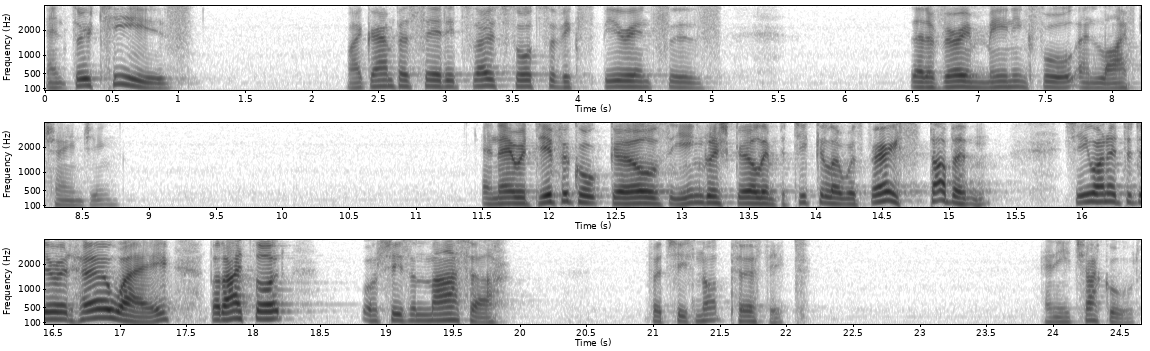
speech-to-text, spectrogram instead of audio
And through tears, my grandpa said it's those sorts of experiences that are very meaningful and life changing. And they were difficult girls. The English girl, in particular, was very stubborn. She wanted to do it her way, but I thought, well, she's a martyr, but she's not perfect. And he chuckled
